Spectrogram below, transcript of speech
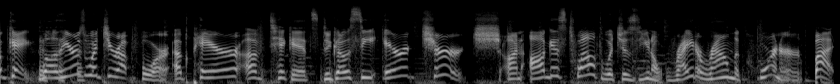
Okay, well, here's what you're up for a pair of tickets to go see Eric Church on August 12th, which is, you know, right around the corner. But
